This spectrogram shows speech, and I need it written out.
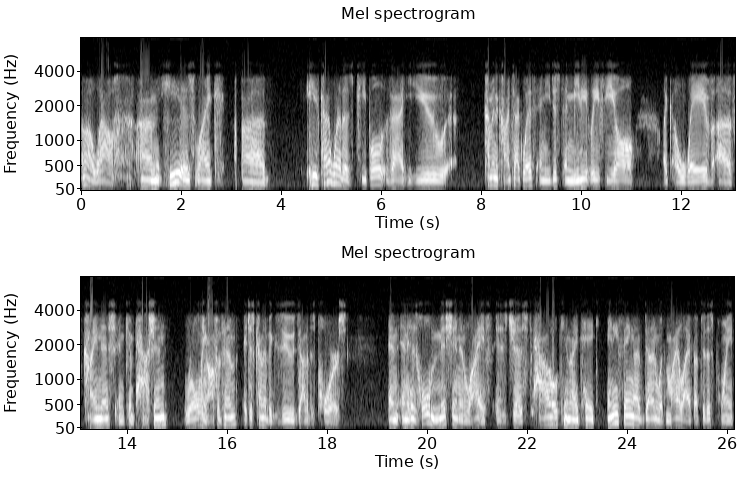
Oh wow, um, he is like uh, he's kind of one of those people that you come into contact with, and you just immediately feel like a wave of kindness and compassion rolling off of him. It just kind of exudes out of his pores. And, and his whole mission in life is just how can I take anything I've done with my life up to this point?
